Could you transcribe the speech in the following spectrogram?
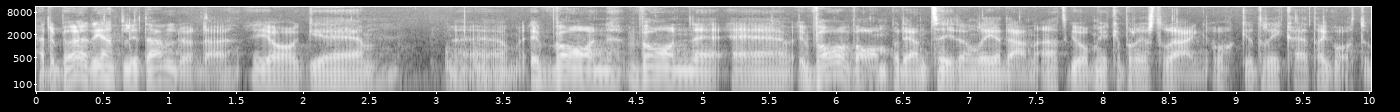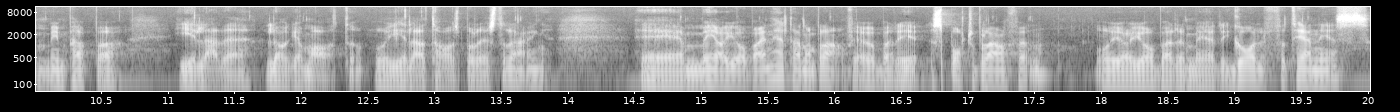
Ja, det började egentligen lite annorlunda. Jag eh, eh, van, van, eh, var van på den tiden redan att gå mycket på restaurang och dricka och äta gott. Min pappa gillade att laga mat och gillade att ta oss på restaurang. Eh, men jag jobbade i en helt annan bransch. Jag jobbade i sportbranschen och jag jobbade med golf och tennis.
